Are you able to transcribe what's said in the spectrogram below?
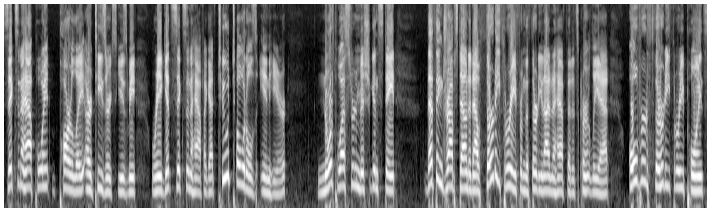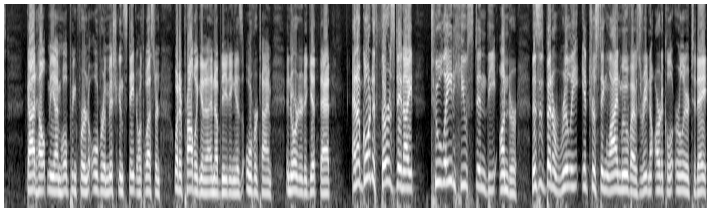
six and a half point parlay or teaser, excuse me, where you get six and a half. I got two totals in here. Northwestern, Michigan State. That thing drops down to now 33 from the 39 and a half that it's currently at. Over 33 points. God help me, I'm hoping for an over in Michigan State Northwestern. What I'm probably going to end up needing is overtime in order to get that. And I'm going to Thursday night, Tulane Houston, the under. This has been a really interesting line move. I was reading an article earlier today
